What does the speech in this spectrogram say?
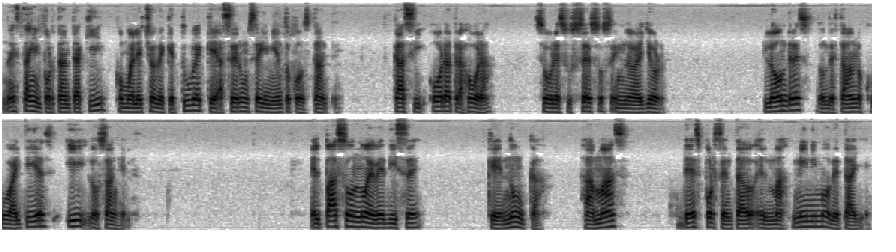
no es tan importante aquí como el hecho de que tuve que hacer un seguimiento constante, casi hora tras hora, sobre sucesos en Nueva York, Londres, donde estaban los cubaitíes, y Los Ángeles. El paso 9 dice que nunca, jamás des por sentado el más mínimo detalle.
